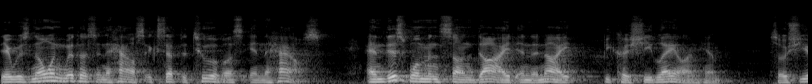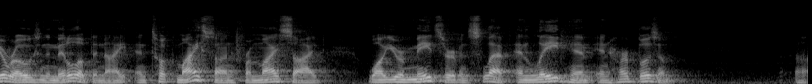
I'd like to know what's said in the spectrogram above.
There was no one with us in the house except the two of us in the house. And this woman's son died in the night because she lay on him. So she arose in the middle of the night and took my son from my side while your maidservant slept and laid him in her bosom uh,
